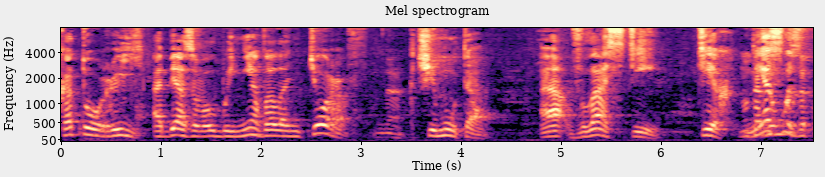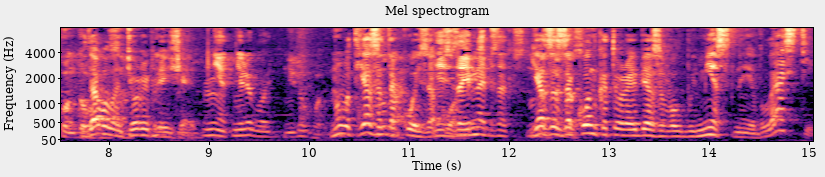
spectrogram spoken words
который обязывал бы не волонтеров Да. к чему-то, а власти тех Ну, мест, любой закон куда волонтеры приезжают. Нет, не любой. Не любой. Ну вот я за Ну да. такой закон. Есть взаимные обязательства. Я да, за закон, который обязывал бы местные власти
